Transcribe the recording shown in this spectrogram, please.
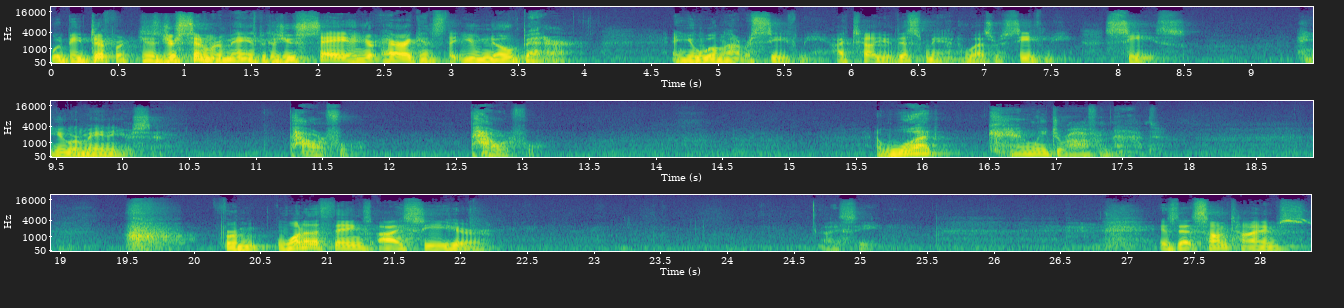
would be different because your sin remains because you say in your arrogance that you know better and you will not receive me. I tell you, this man who has received me sees and you remain in your sin. Powerful. Powerful. And what can we draw from that? From one of the things I see here, I see, is that sometimes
